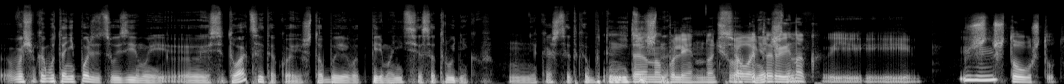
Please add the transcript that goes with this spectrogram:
В общем, как будто они пользуются уязвимой э, ситуацией такой, чтобы вот переманить себе сотрудников. Мне кажется, это как будто неэтично. Да, ну, блин, ну, чувак, это рынок, и, и mm-hmm. что уж тут.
